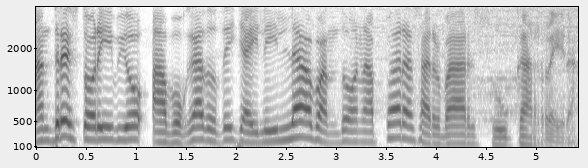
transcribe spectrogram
Andrés Toribio, abogado de Yailin, la abandona para salvar su carrera.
